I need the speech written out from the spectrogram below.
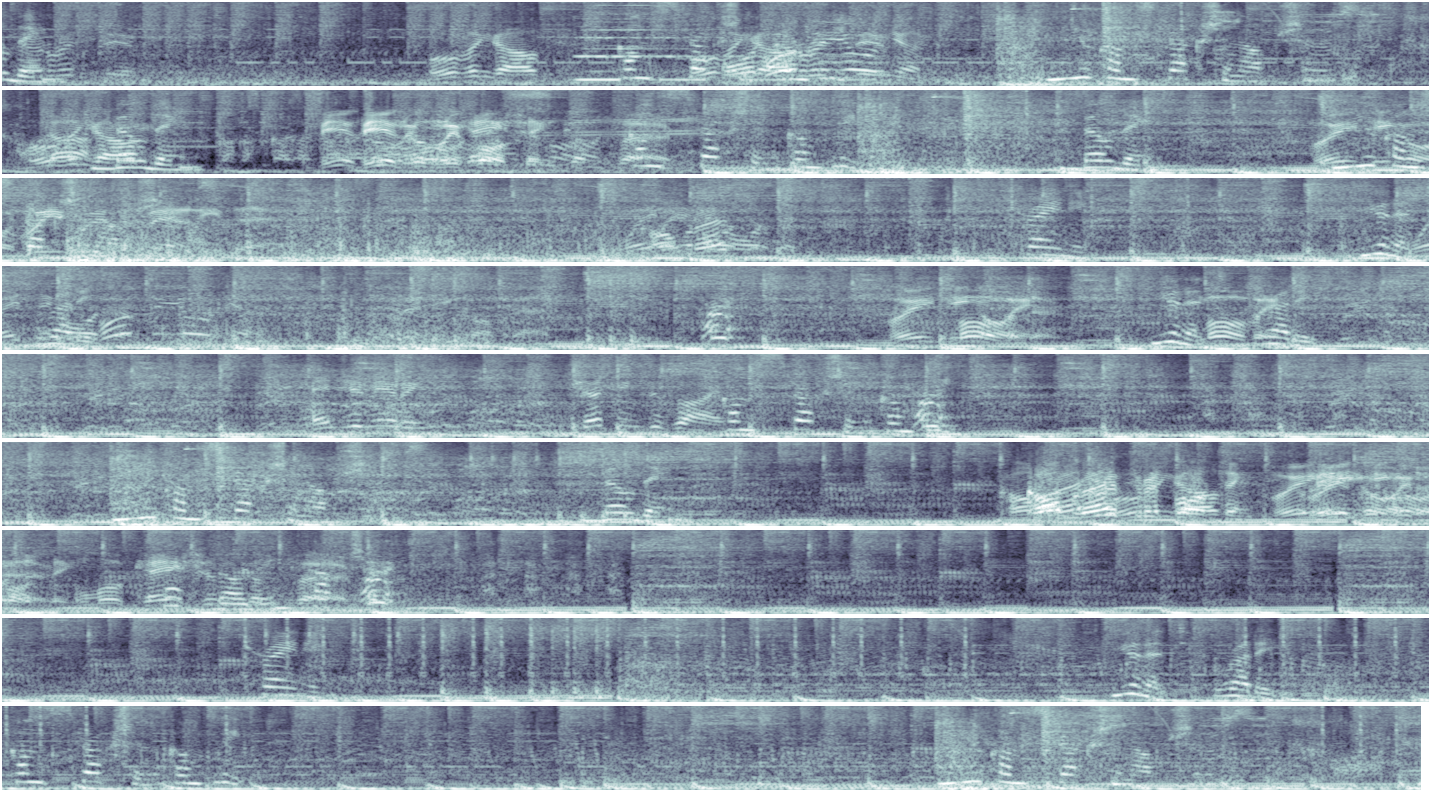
Building. Moving out. Construction Moving out. complete. New construction options. Moving. Building. Vehicle reporting. Construction complete. Building. New construction order. options. Comrade. Training. Unit ready. Ready, comrade. Waiting order. Unit Moving. ready. Engineering. Checking design. Construction complete. New construction options. Building. Comrade reporting. Waiting order. Location Building confirmed. captured. Training. Unit ready. Construction complete. Construction options.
